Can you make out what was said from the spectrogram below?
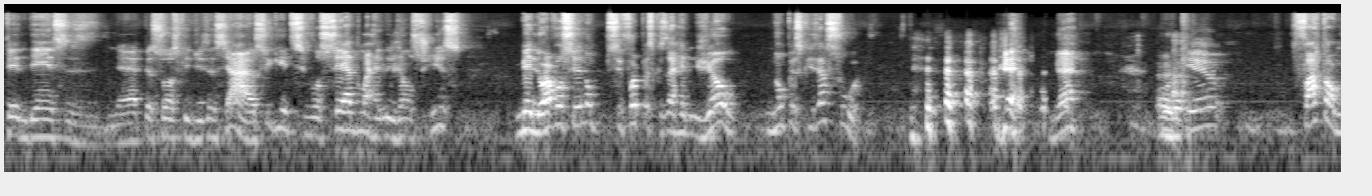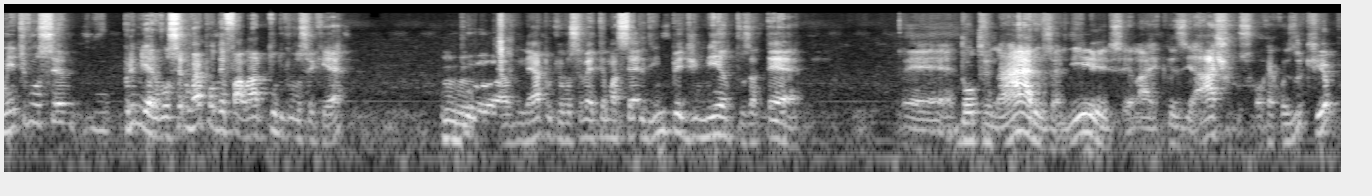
tendências, né, pessoas que dizem assim: ah, é o seguinte, se você é de uma religião X, melhor você não, se for pesquisar religião, não pesquise a sua. É, né? Porque fatalmente você, primeiro, você não vai poder falar tudo que você quer, Uhum. por- né? Porque você vai ter uma série de impedimentos até é, doutrinários ali, sei lá, eclesiásticos, qualquer coisa do tipo.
